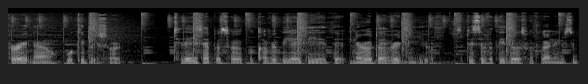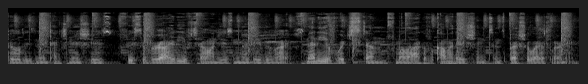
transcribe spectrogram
for right now, we'll keep it short. Today's episode will cover the idea that neurodivergent youth, specifically those with learning disabilities and attention issues, face a variety of challenges in their daily lives, many of which stem from a lack of accommodations and specialized learning.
